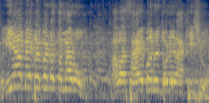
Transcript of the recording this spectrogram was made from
અહીંયા બેઠા બેઠા તમારું આવા સાહેબોને જોડે રાખીશું.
